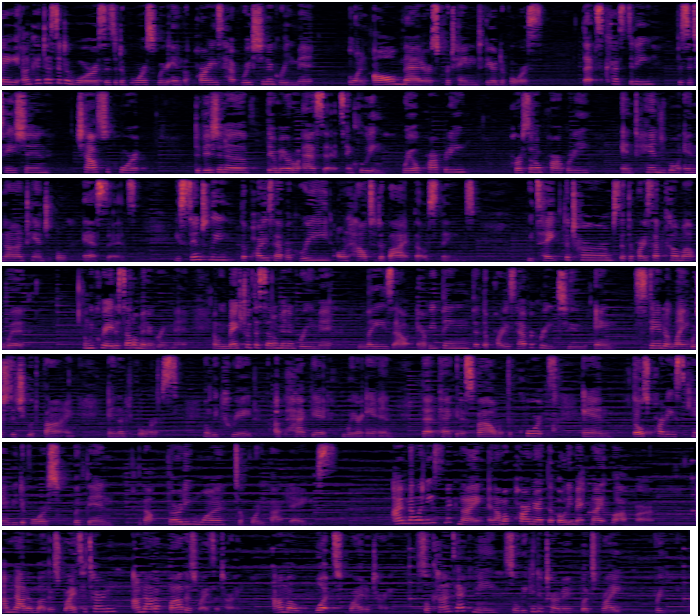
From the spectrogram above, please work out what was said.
A uncontested divorce is a divorce wherein the parties have reached an agreement on all matters pertaining to their divorce. That's custody, visitation, child support, division of their marital assets, including real property, personal property, and tangible and non-tangible assets. Essentially, the parties have agreed on how to divide those things. We take the terms that the parties have come up with and we create a settlement agreement. And we make sure the settlement agreement lays out everything that the parties have agreed to in standard language that you would find in a divorce. And we create a packet wherein that packet is filed with the courts and those parties can be divorced within about 31 to 45 days. I'm Melanice McKnight and I'm a partner at the Bodie McKnight Law Firm. I'm not a mother's rights attorney. I'm not a father's rights attorney. I'm a what's right attorney. So contact me so we can determine what's right for you.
